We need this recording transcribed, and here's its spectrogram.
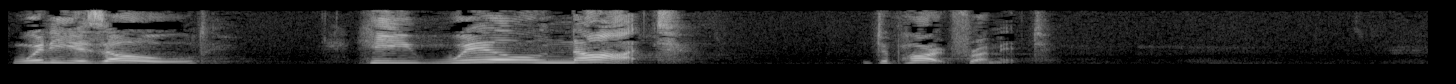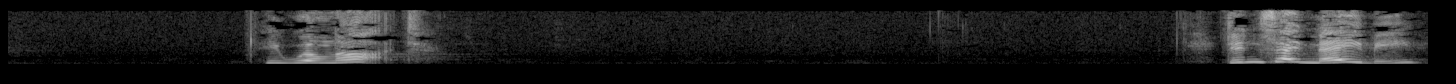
when he is old, he will not depart from it. He will not. Didn't say maybe.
